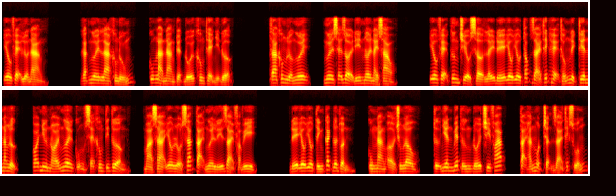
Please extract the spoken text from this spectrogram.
Yêu phệ lừa nàng. Gạt ngươi là không đúng, cũng là nàng tuyệt đối không thể nhịn được. Ta không lừa ngươi ngươi sẽ rời đi nơi này sao? Yêu vệ cương triều sở lấy đế yêu yêu tóc giải thích hệ thống lịch tiên năng lực, coi như nói ngươi cũng sẽ không tin tưởng, mà xà yêu lộ sát tại ngươi lý giải phạm vi. Đế yêu yêu tính cách đơn thuần, cùng nàng ở chung lâu, tự nhiên biết ứng đối chi pháp, tại hắn một trận giải thích xuống,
